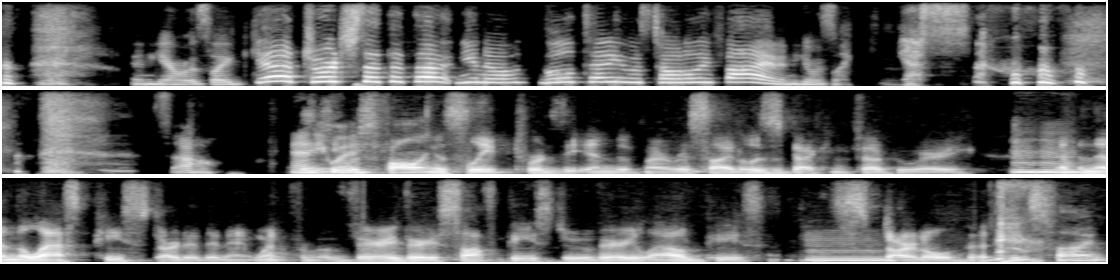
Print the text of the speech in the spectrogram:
and he was like, "Yeah, George said that that you know little Teddy was totally fine," and he was like, "Yes." so I think he was falling asleep towards the end of my recital. This is back in February. Mhm. And then the last piece started, and it went from a very, very soft piece to a very loud piece. Mm. Startled, but he's fine.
